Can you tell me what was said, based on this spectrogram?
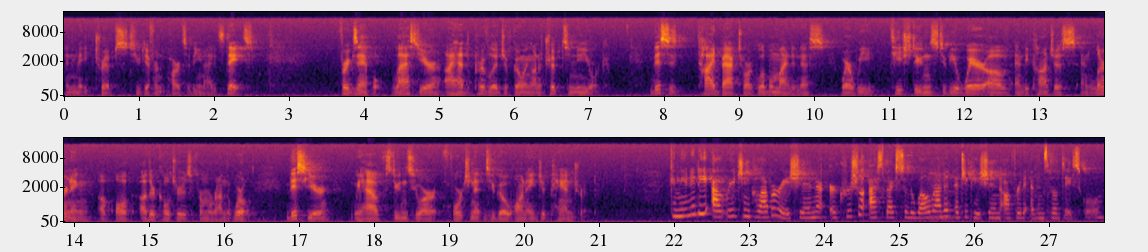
and make trips to different parts of the United States. For example, last year I had the privilege of going on a trip to New York. This is tied back to our global mindedness, where we teach students to be aware of and be conscious and learning of all other cultures from around the world. This year, we have students who are fortunate to go on a Japan trip. Community outreach and collaboration are crucial aspects to the well rounded education offered at Evansville Day School.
